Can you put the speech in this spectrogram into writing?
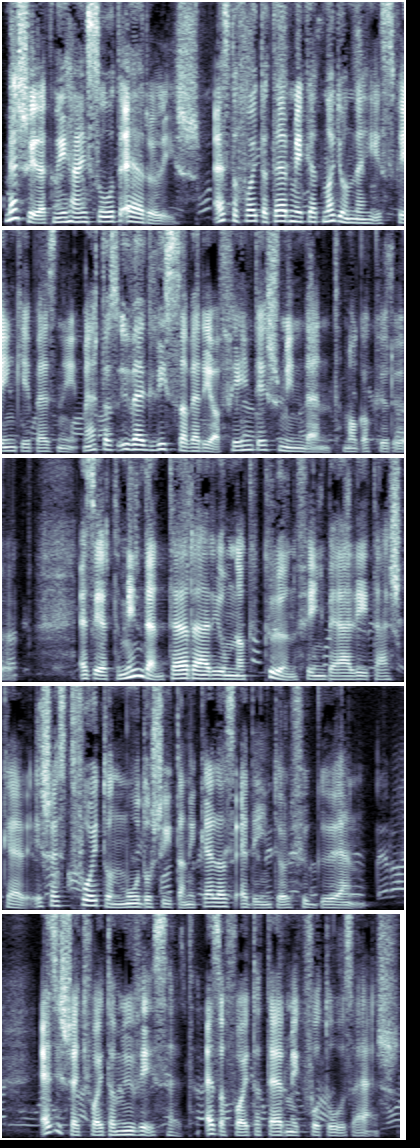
Mesélek néhány szót erről is. Ezt a fajta terméket nagyon nehéz fényképezni, mert az üveg visszaveri a fényt és mindent maga körül. Ezért minden terráriumnak külön fénybeállítás kell, és ezt folyton módosítani kell az edénytől függően. Ez is egyfajta művészet, ez a fajta termékfotózás.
